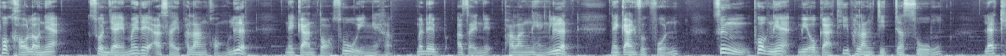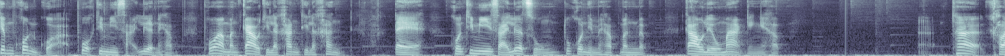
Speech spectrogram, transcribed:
พวกเขาเหล่านี้ส่วนใหญ่ไม่ได้อาศัยพลังของเลือดในการต่อสู้อย่างเงี้ยครับ ไม่ได้อาศัยพลังแห่งเลือดในการฝึกฝน ซึ่งพวกนี้มีโอกาสที่พลังจิตจะสูง และเข้มข้นกว่าพวกที่มีสายเลือดนะครับ เพราะว่ามันก้าวทีละขั้นทีละขั้น แต่คนที่มีสายเลือดสูงทุกคนเห็นไหมครับ มันแบบก้าวเร็วมากอย่างเงี้ยครับ ถ้าใคร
